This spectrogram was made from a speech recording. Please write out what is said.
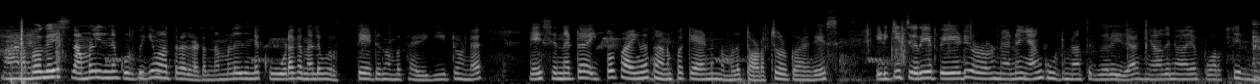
അപ്പോൾ ഗൈസ് നമ്മൾ ഇതിനെ കുളിപ്പിക്കുക മാത്രമല്ല കേട്ടോ നമ്മൾ ഇതിന്റെ കൂടൊക്കെ നല്ല വൃത്തിയായിട്ട് നമ്മൾ കഴുകിയിട്ടുണ്ട്. ഗൈസ് എന്നിട്ട് ഇപ്പോൾ ഭയങ്കര തണുപ്പൊക്കെയാണ് നമ്മൾ തുടച്ചു കൊടുക്കുകയാണ് ഗൈസ് എനിക്ക് ചെറിയ പേടിയുള്ളതുകൊണ്ട് തന്നെ ഞാൻ കൂട്ടിനകത്ത് കയറിയില്ല ഞാൻ അതിനെ പുറത്തിരുന്നു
